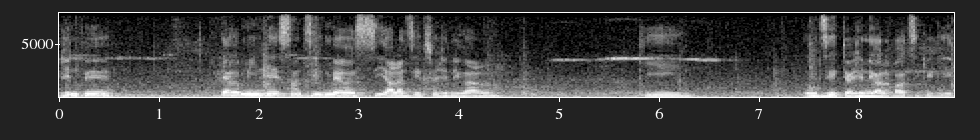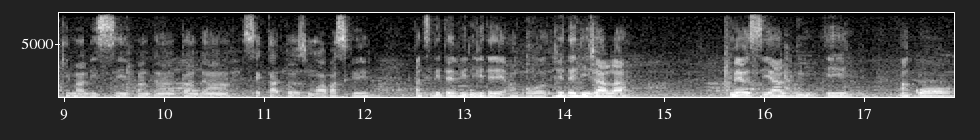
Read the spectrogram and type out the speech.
Je ne peux terminer sans dire merci à la direction générale qui au directeur général en particulier qui m'a laissé pendant, pendant ces 14 mois parce que quand il était venu, j'étais déjà là. Merci à lui et encore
